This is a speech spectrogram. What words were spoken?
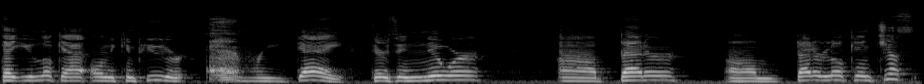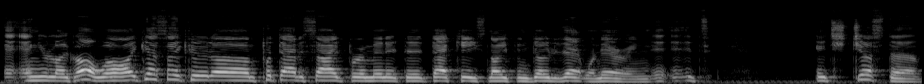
that you look at on the computer every day. There's a newer, uh, better, um, better looking, just, and you're like, oh, well, I guess I could um, put that aside for a minute, that, that case knife, and go to that one there. And it, it's, it's just a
